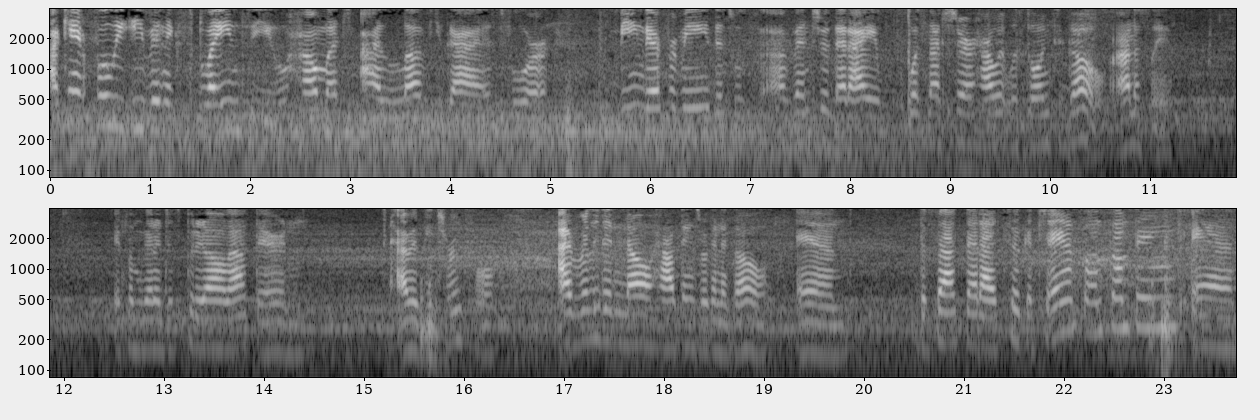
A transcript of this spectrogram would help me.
I can't fully even explain to you how much I love you guys for being there for me. This was a venture that I was not sure how it was going to go, honestly. If I'm going to just put it all out there and have it be truthful, I really didn't know how things were going to go. And the fact that I took a chance on something and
